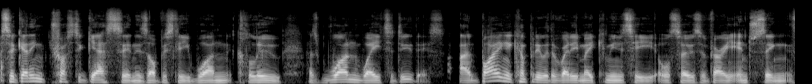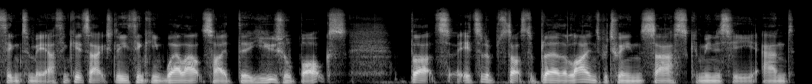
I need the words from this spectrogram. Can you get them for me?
So getting trusted guests in is obviously one clue as one way to do this. And buying a company with a ready-made community also is a very interesting thing to me. I think it's actually thinking well outside the usual box, but it sort of starts to blur the lines between SaaS community and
